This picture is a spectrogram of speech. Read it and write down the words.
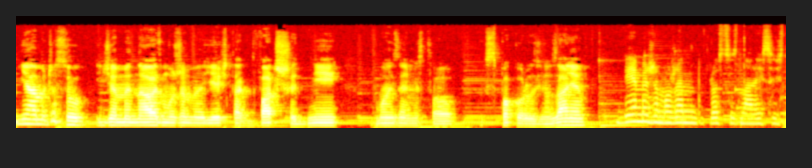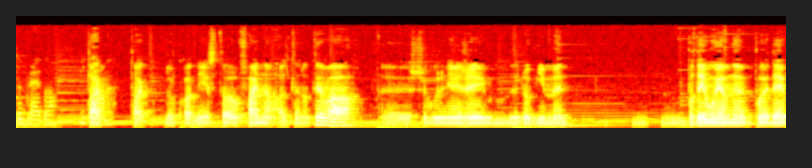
Nie mamy czasu, idziemy, nawet możemy jeść tak 2-3 dni. Moim zdaniem jest to spoko rozwiązanie. Wiemy, że możemy po prostu znaleźć coś dobrego. I Tak, tam. tak, dokładnie. Jest to fajna alternatywa, y, szczególnie jeżeli robimy, podejmujemy, pode-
